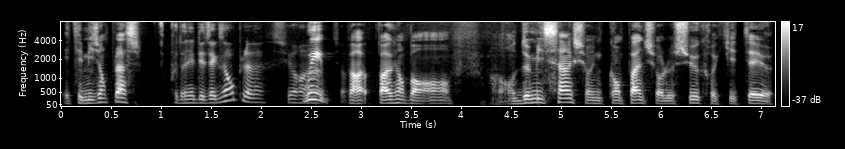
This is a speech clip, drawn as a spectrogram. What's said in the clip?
étaient mises en place. Vous pouvez donner des exemples sur Oui, sur- Par, par exemple, en, en 2005, sur une campagne sur le sucre qui était euh,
